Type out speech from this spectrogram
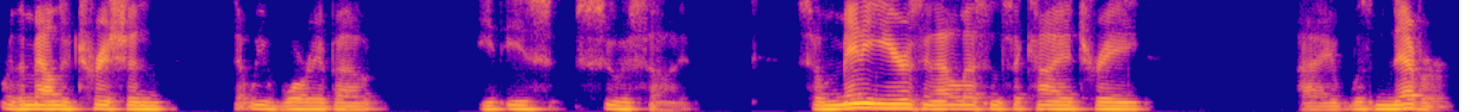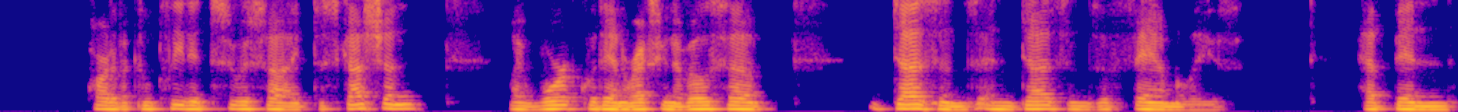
or the malnutrition that we worry about, it is suicide. So many years in adolescent psychiatry, I was never part of a completed suicide discussion. My work with anorexia nervosa, dozens and dozens of families have been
